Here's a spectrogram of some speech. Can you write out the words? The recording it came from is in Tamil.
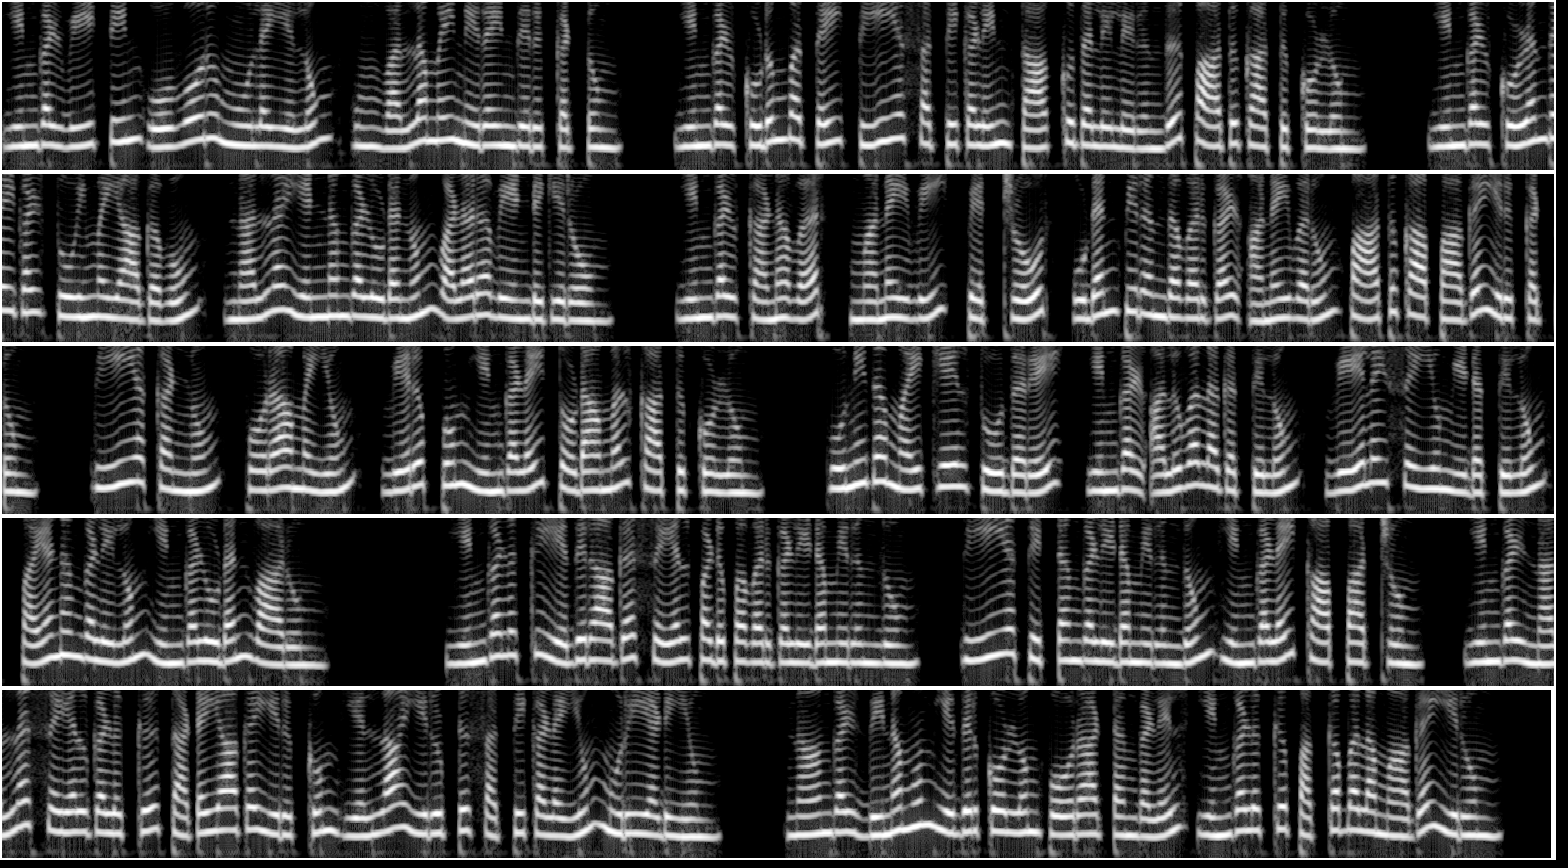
எங்கள் வீட்டின் ஒவ்வொரு மூலையிலும் உம் வல்லமை நிறைந்திருக்கட்டும். எங்கள் குடும்பத்தை தீய சக்திகளின் தாக்குதலிலிருந்து பாதுகாத்துக் கொள்ளும். எங்கள் குழந்தைகள் தூய்மையாகவும் நல்ல எண்ணங்களுடனும் வளர வேண்டுகிறோம். எங்கள் கணவர் மனைவி பெற்றோர் உடன்பிறந்தவர்கள் அனைவரும் பாதுகாப்பாக இருக்கட்டும். தீய கண்ணும் பொறாமையும் வெறுப்பும் எங்களை தொடாமல் காத்துக்கொள்ளும். புனித மைக்கேல் தூதரே எங்கள் அலுவலகத்திலும் வேலை செய்யும் இடத்திலும் பயணங்களிலும் எங்களுடன் வாரும். எங்களுக்கு எதிராக செயல்படுபவர்களிடமிருந்தும் தீய திட்டங்களிடமிருந்தும் எங்களை காப்பாற்றும். எங்கள் நல்ல செயல்களுக்கு தடையாக இருக்கும் எல்லா இருட்டு சக்திகளையும் முறியடியும். நாங்கள் தினமும் எதிர்கொள்ளும் போராட்டங்களில் எங்களுக்கு பக்கபலமாக இரும்.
